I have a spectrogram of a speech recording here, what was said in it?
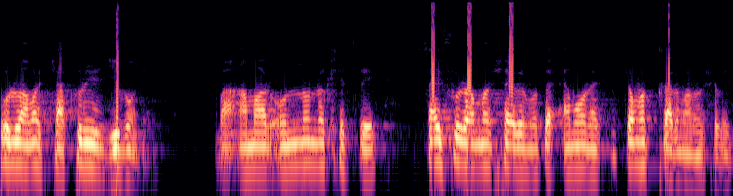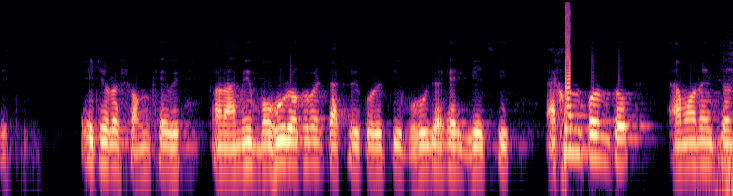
বলব আমার চাকুরির জীবনে বা আমার অন্য অন্য ক্ষেত্রে সাইফুর রহমান সাহেবের মতো এমন একটা চমৎকার মানুষ আমি দেখিনি। এইটা হলো সংক্ষেপে, কারণ আমি বহু রকমের চাকরি করেছি, বহু জায়গায় গিয়েছি। এখন পর্যন্ত এমন একজন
